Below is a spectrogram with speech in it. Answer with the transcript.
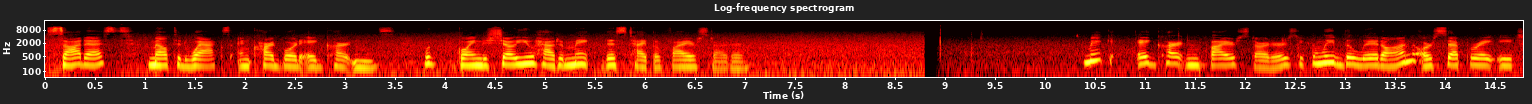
sawdust, melted wax and cardboard egg cartons. We're going to show you how to make this type of fire starter. To make egg carton fire starters, you can leave the lid on or separate each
